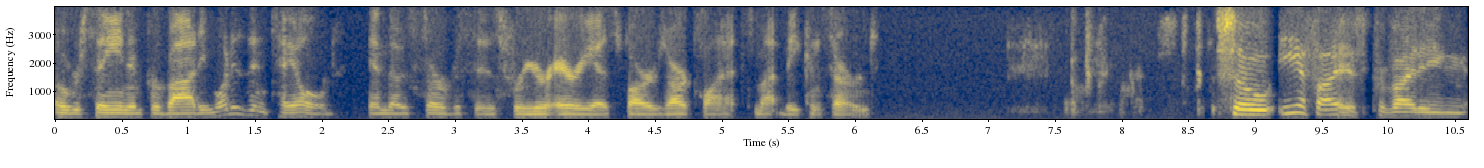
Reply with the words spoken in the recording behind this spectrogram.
overseeing and providing. What is entailed in those services for your area as far as our clients might be concerned? So EFI is providing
